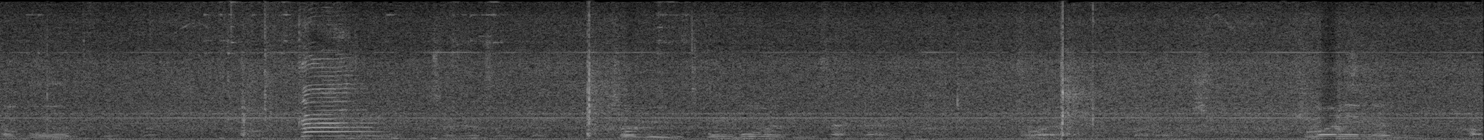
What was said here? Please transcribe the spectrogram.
하고. 저기 공 보면서 인사할까요? 좋아요. 봐-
